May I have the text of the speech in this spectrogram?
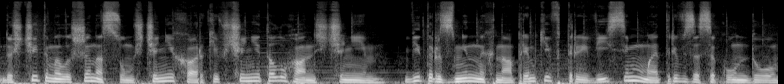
Дощитиме лише на Сумщині, Харківщині та Луганщині. Вітер змінних напрямків 3-8 метрів за секунду.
